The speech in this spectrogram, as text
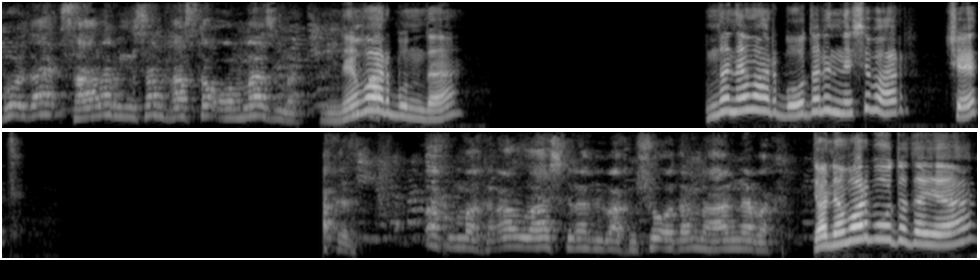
Burada sağlam insan hasta olmaz mı? Ne var bunda? Bunda ne var? Bu odanın nesi var? Chat. Bakın. Bakın bakın Allah aşkına bir bakın şu odanın haline bak. Ya ne var bu odada ya?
